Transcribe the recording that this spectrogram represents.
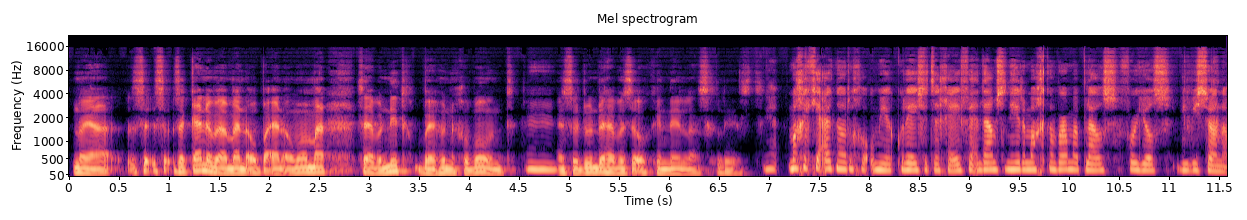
nou ja, ze, ze, ze kennen wel mijn opa en oma, maar ze hebben niet bij hun gewoond. Mm-hmm. En zodoende hebben ze ook geen Nederlands geleerd. Ja. Mag ik je uitnodigen om je college te geven? En dames en heren, mag ik een warm applaus voor Jos Bibisono?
